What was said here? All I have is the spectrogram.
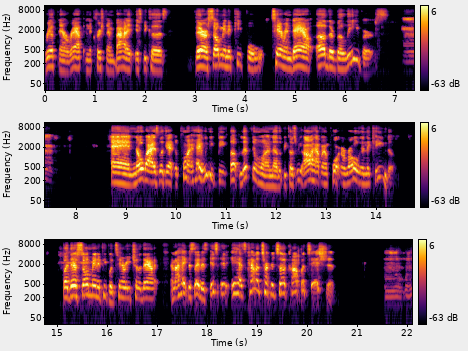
rift and wrath in the Christian body, is because there are so many people tearing down other believers. Mm. And nobody's looking at the point, hey, we need to be uplifting one another because we all have an important role in the kingdom. But there's so many people tearing each other down. And I hate to say this, it's, it, it has kind of turned into a competition. Mm-hmm.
